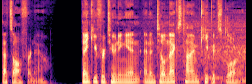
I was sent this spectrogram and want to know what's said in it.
That's all for now. Thank you for tuning in, and until next time, keep exploring.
